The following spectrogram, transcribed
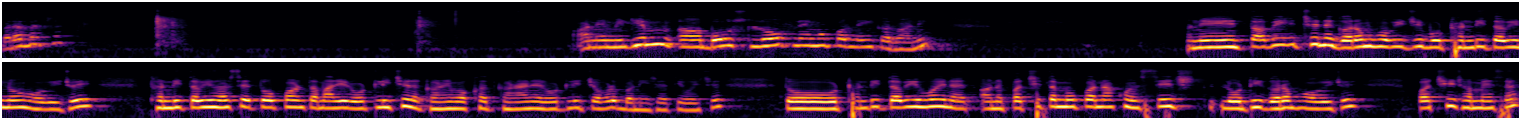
બરાબર છે? અને મીડિયમ બહુ સ્લો ફ્લેમ ઉપર નહીં કરવાની. અને તવી છે ને ગરમ હોવી જોઈએ, બહુ ઠંડી તવી ન હોવી જોઈએ. ઠંડી તવી હશે તો પણ તમારી રોટલી છે ને ઘણી વખત ઘણાને રોટલી ચવડ બની જતી હોય છે. તો ઠંડી તવી હોય ને અને પછી તમે ઉપર નાખો ને સેજ લોઢી ગરમ હોવી જોઈએ. પછી જ હંમેશા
